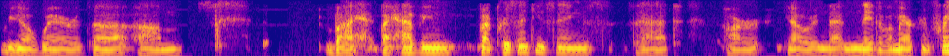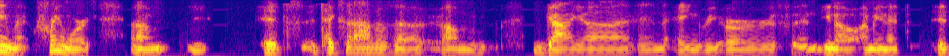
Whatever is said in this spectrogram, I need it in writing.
you know where the um, by by having by presenting things that are you know in that Native American frame, framework, um, it's it takes out of the um, Gaia and angry Earth, and you know, I mean, it it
